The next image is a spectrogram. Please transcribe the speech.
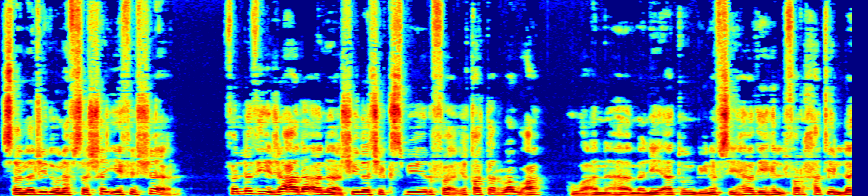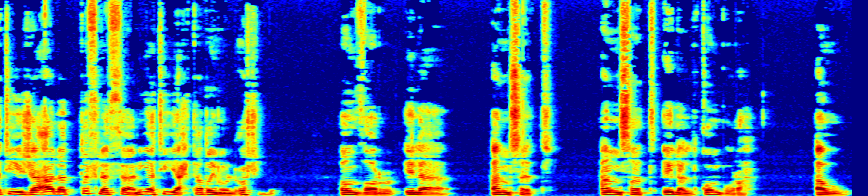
سنجد نفس الشيء في الشعر. فالذي جعل أناشيد شكسبير فائقة الروعة هو أنها مليئة بنفس هذه الفرحة التي جعلت الطفل الثانية يحتضن العشب. انظر إلى أنصت أنصت إلى القنبرة أو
